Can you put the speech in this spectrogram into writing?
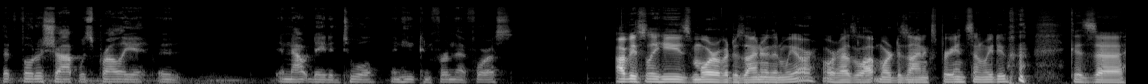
that Photoshop was probably a, a, an outdated tool, and he confirmed that for us obviously he's more of a designer than we are or has a lot more design experience than we do. Because uh,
